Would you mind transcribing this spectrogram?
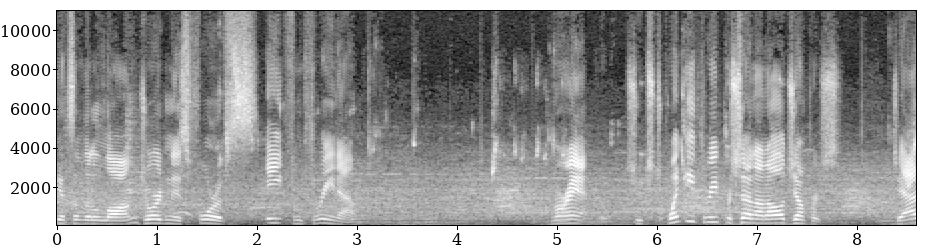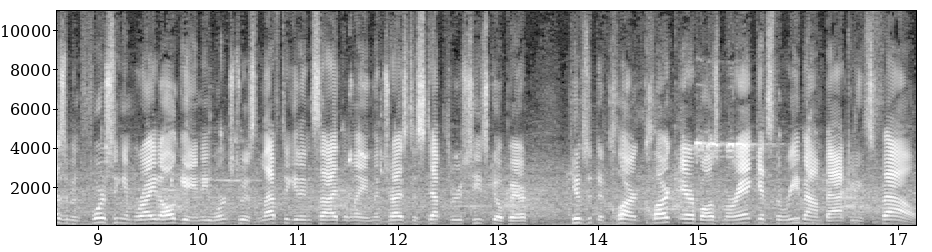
gets a little long. Jordan is four of eight from three now. Morant shoots 23% on all jumpers. Jazz have been forcing him right all game. He works to his left to get inside the lane, then tries to step through, sees Gobert, gives it to Clarke. Clarke airballs. Morant gets the rebound back, and he's fouled.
